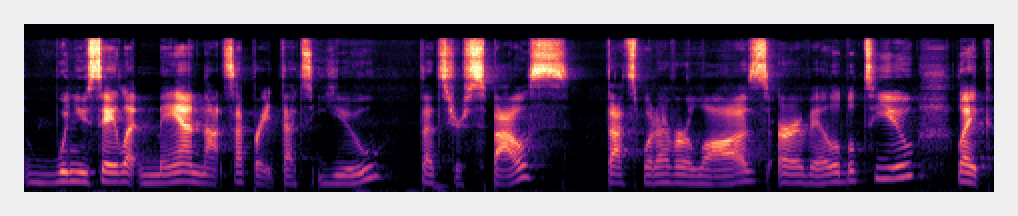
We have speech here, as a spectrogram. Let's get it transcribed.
when you say let man not separate that's you that's your spouse that's whatever laws are available to you like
